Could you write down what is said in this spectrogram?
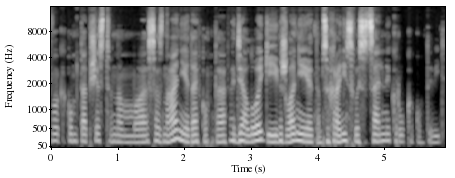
в каком-то общественном э, сознании, да, в каком-то диалоге и в желании там, сохранить свой социальный круг в каком-то виде.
